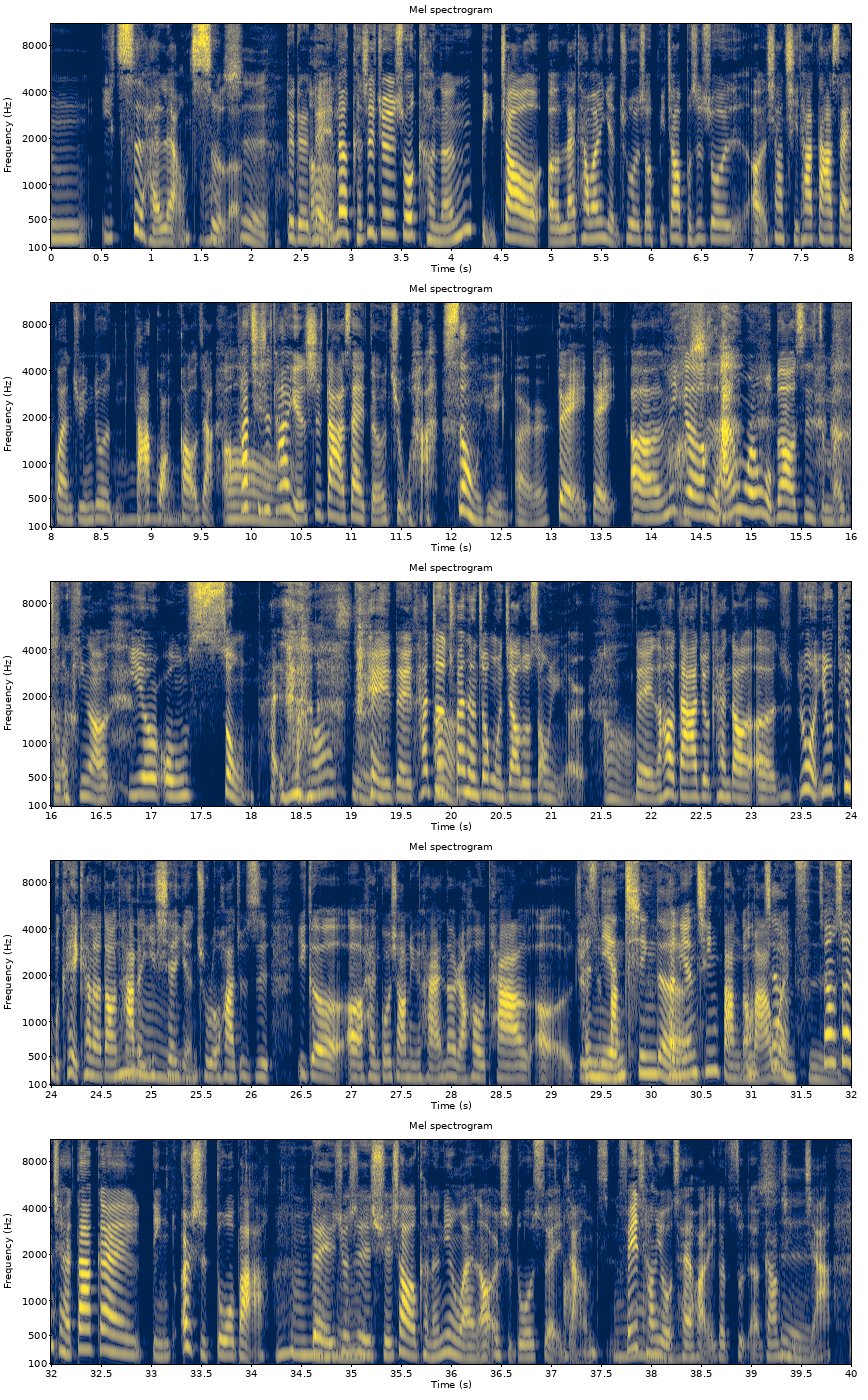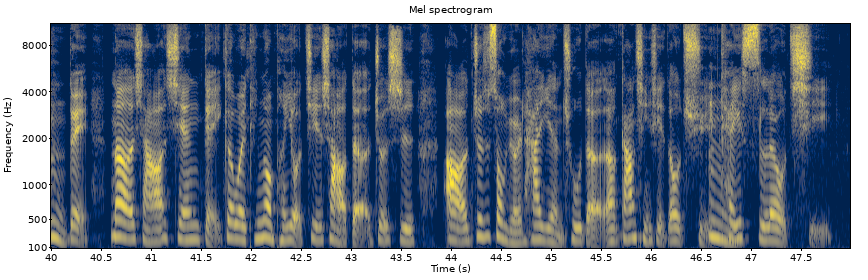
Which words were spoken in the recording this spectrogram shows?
一次还两次了，嗯、是，对对对。嗯、那可是就是说，可能比较呃来台湾演出的时候，比较不是说呃像其他大赛冠军就打广告这样。嗯、他其实他也是大赛得主哈、啊，宋允儿。对对，呃，那个韩文我不知道是怎么怎么拼啊，Your Own Song 还是 对对，他就翻成中文叫做宋允儿。嗯，对，然后大家就看到呃，如果 YouTube 可以看得到他的一些演出的话，就是一个呃韩国小女孩，那然后她。呃，就是很年轻的，很年轻，绑个马尾，哦，这样，这样算起来大概顶二十多吧。嗯、哼哼对，就是学校可能念完，然后二十多岁这样子，哦、非常有才华的一个呃钢琴家。嗯，对。那想要先给各位听众朋友介绍的，就是啊、呃，就是宋雨儿她演出的呃钢琴协奏曲 K 四六七。我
